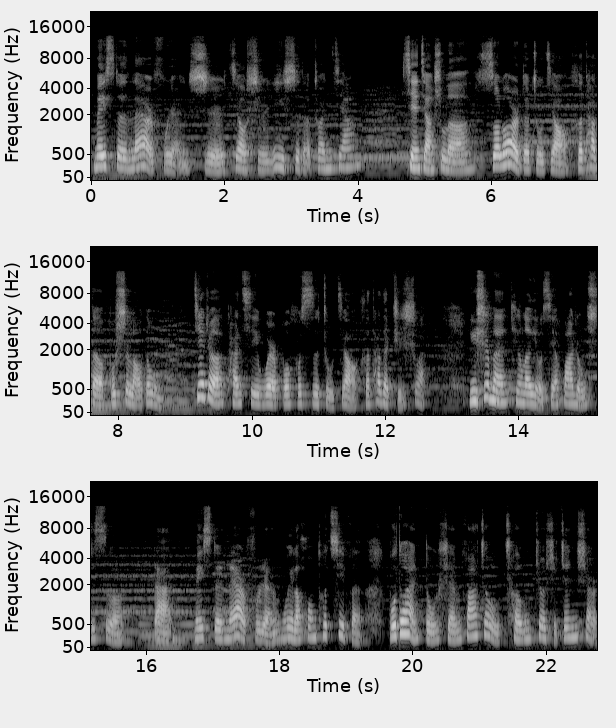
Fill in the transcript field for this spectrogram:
梅斯顿莱尔夫人是教师轶事的专家，先讲述了索罗尔的主教和他的不是劳动，接着谈起威尔伯夫斯主教和他的直率。女士们听了有些花容失色，但梅斯特莱尔夫人为了烘托气氛，不断赌神发咒，称这是真事儿。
